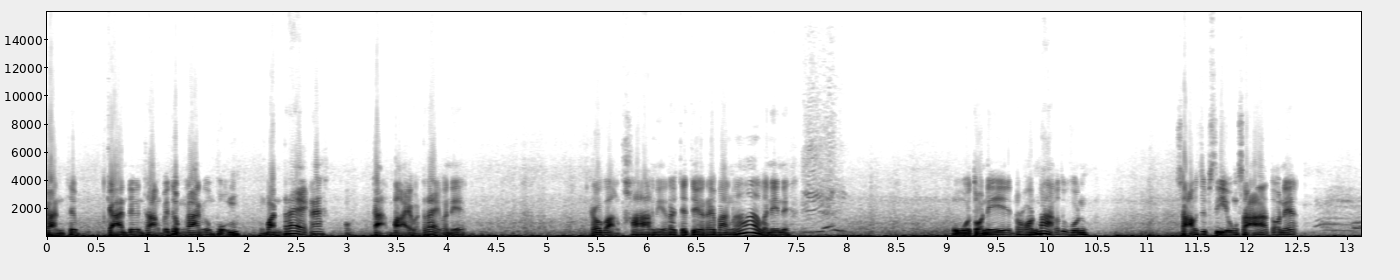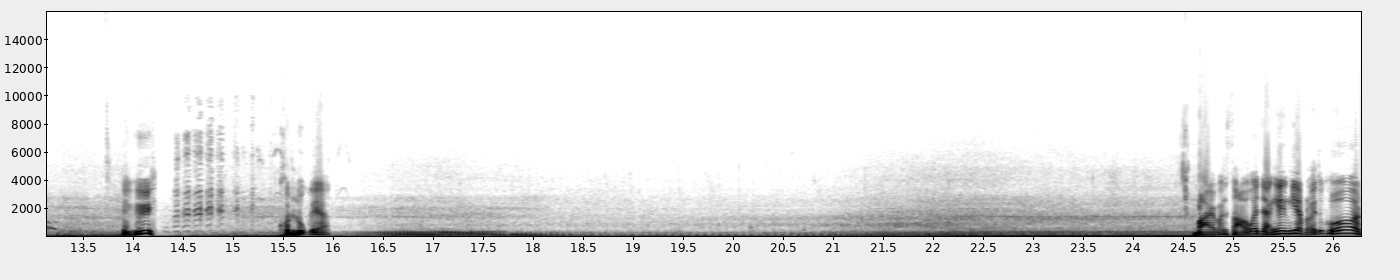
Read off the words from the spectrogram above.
การเทการเดินทางไปทำงานของผม วันแรกนะกะบ่ายวันแรกวันนี้ ระหว่างทางเนี่ยเราจะเจออะไรบ้างนะวันนี้เนี่ยโอ้ตอนนี้ร้อนมากครับทุกคน 34 องศาตอนนี้ฮ้ยขนลุกเลยฮะบ่ายวันเสาร์ก็จะเงียบๆหน่อยทุกคน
